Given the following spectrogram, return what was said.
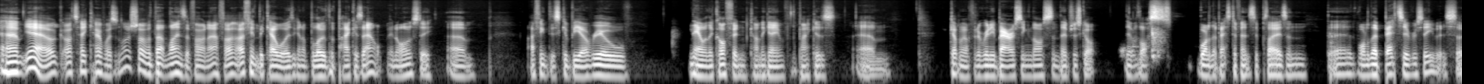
Um, yeah, I'll, I'll take Cowboys. I'm not sure if that line's at far enough. I, I think the Cowboys are going to blow the Packers out. In honesty, um, I think this could be a real nail in the coffin kind of game for the Packers. Um, coming off a really embarrassing loss, and they've just got they've lost one of the best defensive players and one of their better receivers. So,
